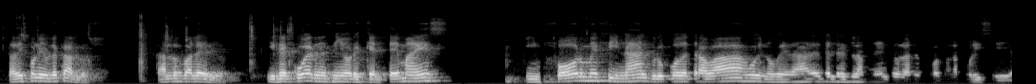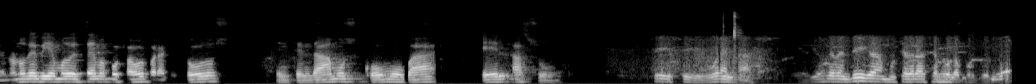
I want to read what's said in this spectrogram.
¿Está disponible, Carlos? Carlos Valerio. Y recuerden, señores, que el tema es informe final, grupo de trabajo y novedades del reglamento de la reforma de la policía. No nos desviemos del tema, por favor, para que todos entendamos cómo va el asunto. Sí, sí, buenas. Dios le bendiga. Muchas gracias por la oportunidad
